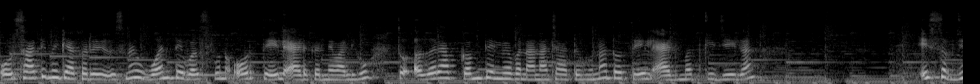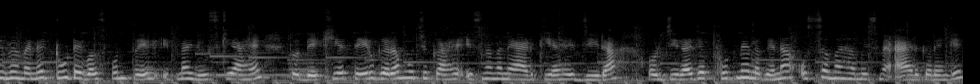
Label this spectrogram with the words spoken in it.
और साथ ही मैं क्या कर रही हूँ, इसमें वन टेबल स्पून और तेल ऐड करने वाली हूँ। तो अगर आप कम तेल में बनाना चाहते हो ना तो तेल ऐड मत कीजिएगा। इस सब्ज़ी में मैंने टू टेबल स्पून तेल इतना यूज़ किया है। तो देखिए, तेल गर्म हो चुका है। इसमें मैंने ऐड किया है जीरा। और जीरा जब फूटने लगे ना, उस समय हम इसमें ऐड करेंगे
